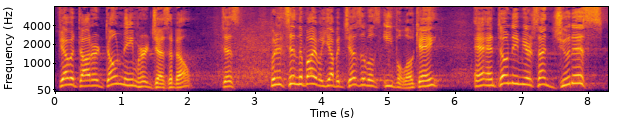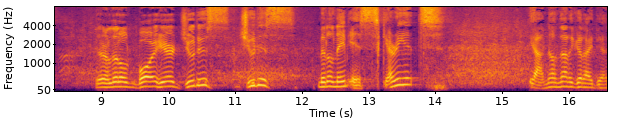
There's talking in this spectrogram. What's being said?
If you have a daughter, don't name her Jezebel. Just but it's in the Bible. Yeah, but Jezebel's evil, okay? And don't name your son Judas. There's a little boy here, Judas. Judas. Middle name is Iscariot. Yeah, no, not a good idea.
